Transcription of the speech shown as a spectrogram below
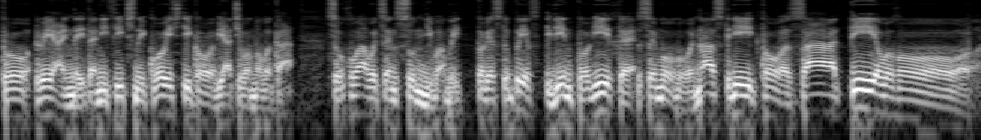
про реальний та міфічний користі коров'ячого молока. З ухвалицем сумнівами переступив він поріг е, зимового настрій козапілого.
